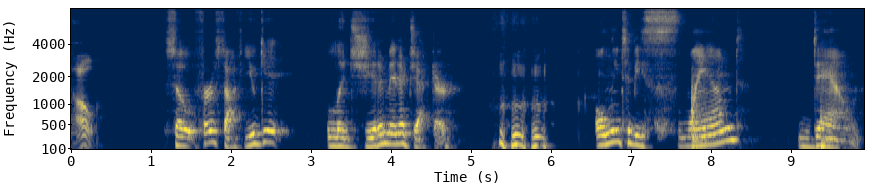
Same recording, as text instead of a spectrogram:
Oh. So first off, you get legitimate ejector only to be slammed down.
